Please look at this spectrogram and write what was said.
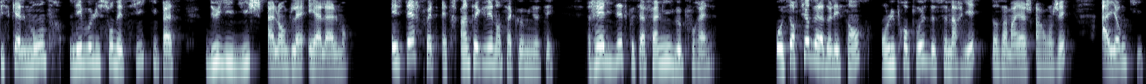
puisqu'elle montre l'évolution des si qui passe du yiddish à l'anglais et à l'allemand. Esther souhaite être intégrée dans sa communauté, réaliser ce que sa famille veut pour elle. Au sortir de l'adolescence, on lui propose de se marier, dans un mariage arrangé, à Yankee,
